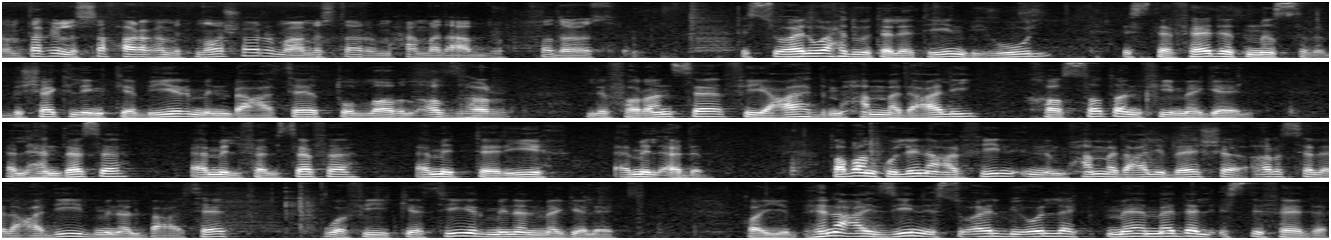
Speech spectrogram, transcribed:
ننتقل للصفحة رقم 12 مع مستر محمد عبده. اتفضل يا مستر. السؤال 31 بيقول استفادت مصر بشكل كبير من بعثات طلاب الأزهر لفرنسا في عهد محمد علي خاصة في مجال الهندسة أم الفلسفة أم التاريخ أم الأدب. طبعا كلنا عارفين أن محمد علي باشا أرسل العديد من البعثات وفي كثير من المجالات. طيب هنا عايزين السؤال بيقول لك ما مدى الاستفادة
